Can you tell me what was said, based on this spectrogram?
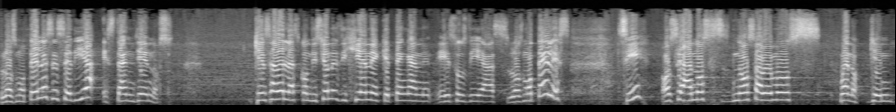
los moteles ese día están llenos. ¿Quién sabe las condiciones de higiene que tengan esos días los moteles? ¿Sí? O sea, no, no sabemos, bueno, quién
